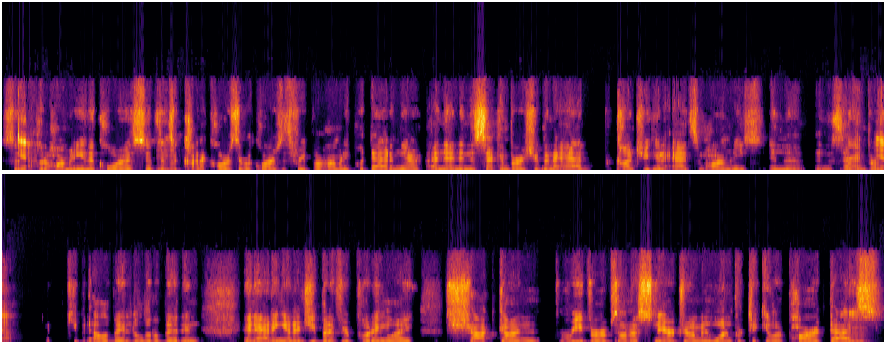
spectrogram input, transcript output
So Yeah. put a harmony in the chorus. If it's a kind of chorus that requires a three part harmony, put that in there. And then in the second verse, you're going to add a country. You're going to add some harmonies in the in the second right, verse. yeah, keep it elevated a little bit and and adding energy but if you're putting like shotgun reverbs on a snare drum in one particular part that's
